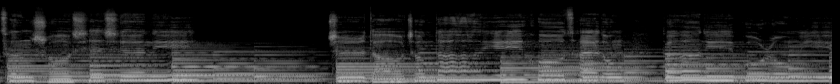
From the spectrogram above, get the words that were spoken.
曾说谢谢你。直到长大以后才懂得你不容易。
